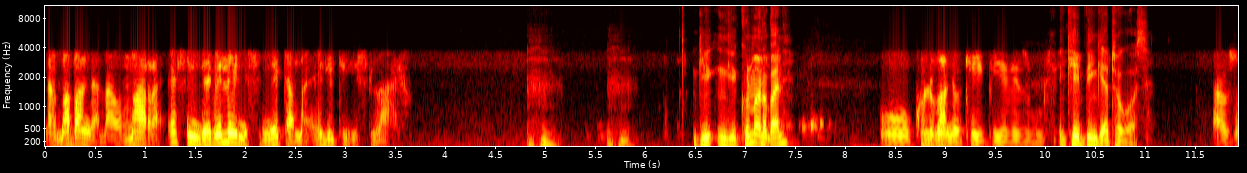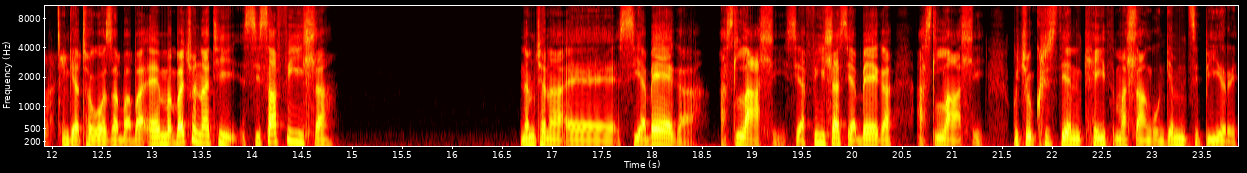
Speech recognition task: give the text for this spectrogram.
ngamabanga lawo mara esindebeleni sinegama elithi isilahla Ngi- ngikhuluma nobani? Ukhuluma no-KB evezibule iKP ngiyathokoza. Ngiyathokoza baba. Em batsho nathi sisafihla namtjana eh siyabeka. Asilahli siyafihla siyabeka asilahli. Kutsho Christian Keith Mahlangu ngemtsibhiri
